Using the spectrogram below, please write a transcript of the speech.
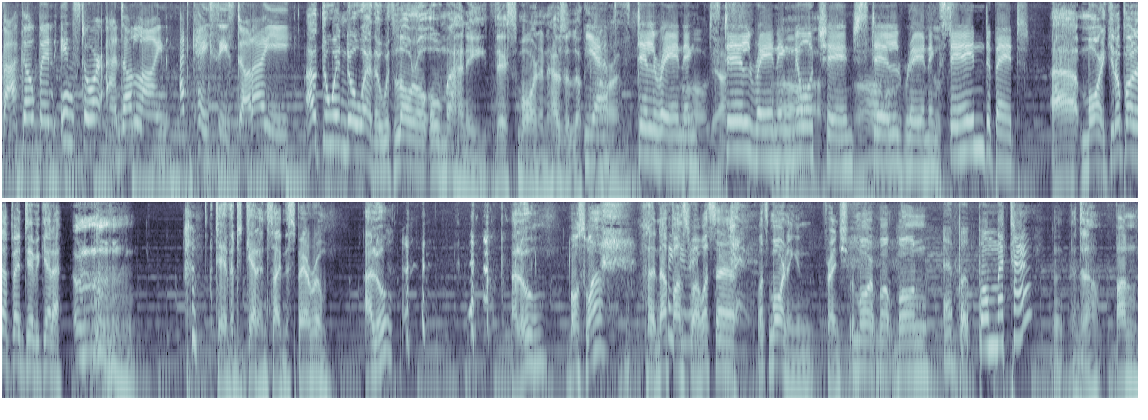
Back open in store and online at Casey's.ie. Out the window weather with Laura O'Mahony this morning. How's it looking, Yeah, Laura? still raining. Oh, still raining. no Oh, change. oh, still raining. just- Stay in the bed. Uh, more, get up out of that bed, David. Get a. David, get inside in the spare room. Hello? Hello? Bonsoir? Not bonsoir. What's uh, what's morning in French? More, bon, bon, Uh, bon matin. I don't know. Bon,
